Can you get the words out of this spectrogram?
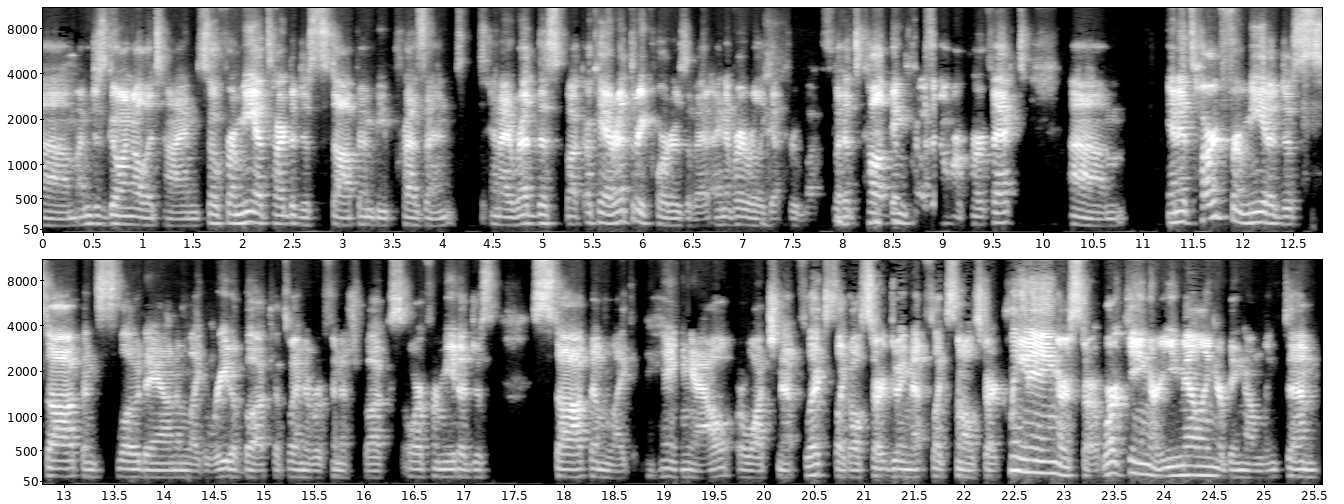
Um, I'm just going all the time. So for me, it's hard to just stop and be present. And I read this book. Okay, I read three quarters of it. I never really get through books, but it's called Being Present Over Perfect. Um, and it's hard for me to just stop and slow down and like read a book. That's why I never finish books. Or for me to just stop and like hang out or watch Netflix. Like I'll start doing Netflix and I'll start cleaning or start working or emailing or being on LinkedIn.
